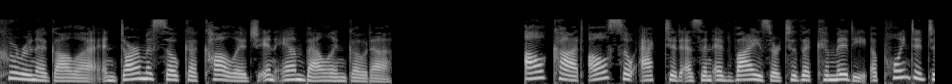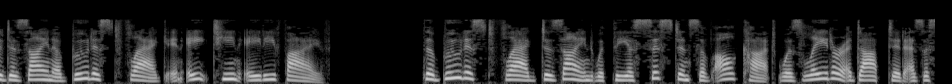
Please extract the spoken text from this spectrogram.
Kurunegala and Dharmasoka College in Ambalangoda. Olcott also acted as an advisor to the committee appointed to design a Buddhist flag in 1885. The Buddhist flag designed with the assistance of Olcott was later adopted as a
